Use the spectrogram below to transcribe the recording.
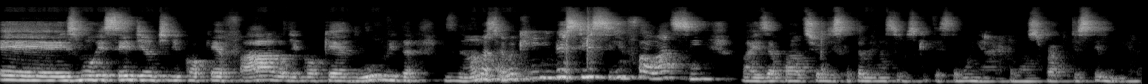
é, esmorrecer diante de qualquer fala, de qualquer dúvida. Não, nós temos que investir sim, falar sim. Mas a palavra do Senhor diz que também nós temos que testemunhar, com o nosso próprio testemunho. Né?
